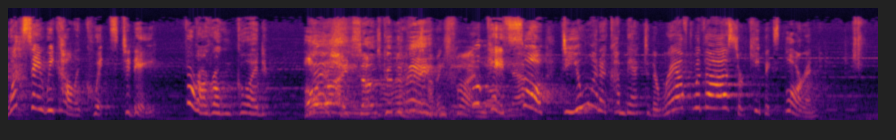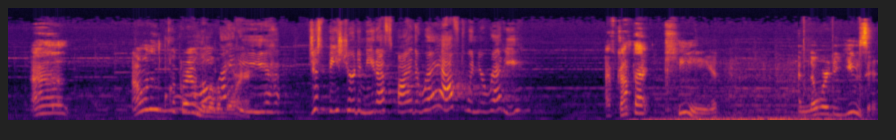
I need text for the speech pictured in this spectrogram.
What say we call it quits today? For our own good. All right, sounds good to me. Having fun. Okay, so, do you want to come back to the raft with us or keep exploring? Uh, I want to look around a little more. Alrighty. Just be sure to meet us by the raft when you're ready. I've got that key and nowhere to use it.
